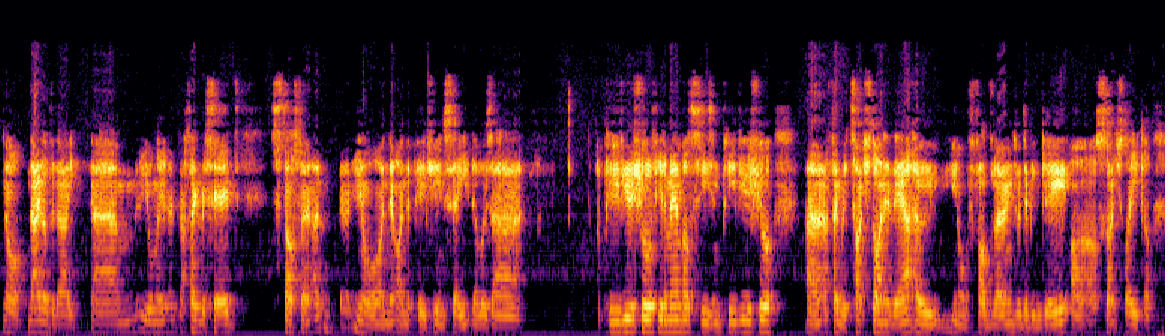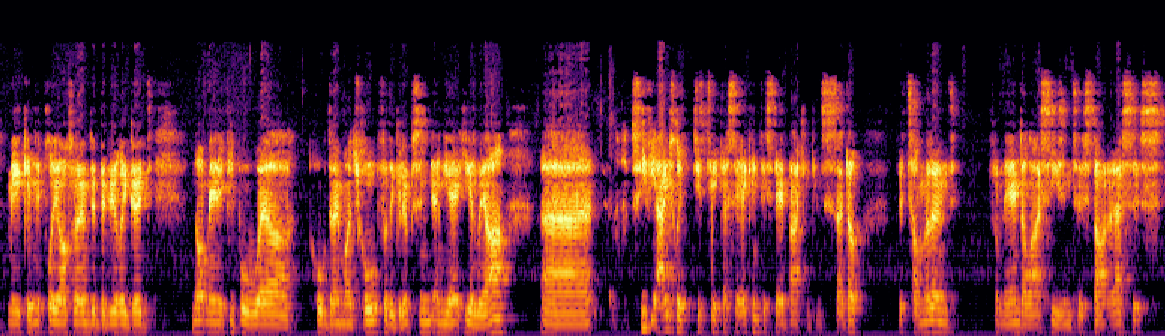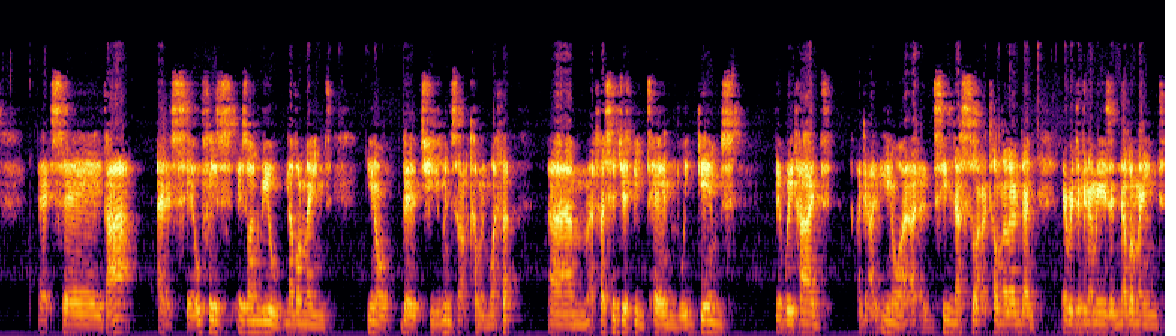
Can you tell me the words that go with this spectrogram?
No, neither did I. Um, you only, I think we said stuff, uh, you know, on the on the Patreon site. There was a a preview show, if you remember, season preview show. Uh, I think we touched on it there, how you know third round would have been great, or, or such like, or making the playoff round would be really good. Not many people were holding out much hope for the groups, and, and yet here we are. Uh, see if you actually just take a second to step back and consider the turnaround from the end of last season to the start of this. It's it's uh, that in itself is is unreal. Never mind, you know, the achievements that are coming with it. Um, if this had just been 10 league games that we'd had, you know, I, seen this sort of turnaround and it would have been amazing. Never mind,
